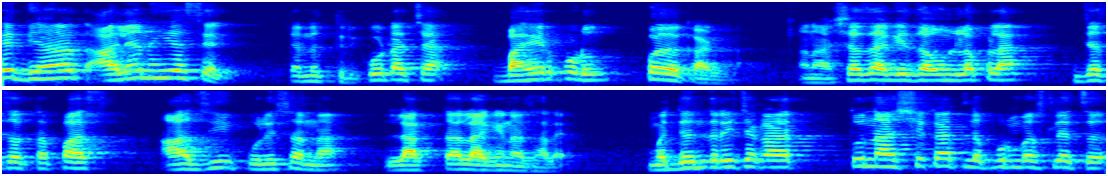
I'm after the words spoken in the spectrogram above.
हे ध्यानात आल्यानंही असेल त्यानं त्रिकोटाच्या बाहेर पडून पळ काढला. आणि अशा जागी जाऊन लपला ज्याचा तपास आजही पोलिसांना लागता लागेना झालाय. मध्यंतरीच्या काळात तो नाशिकात लपून बसल्याचं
